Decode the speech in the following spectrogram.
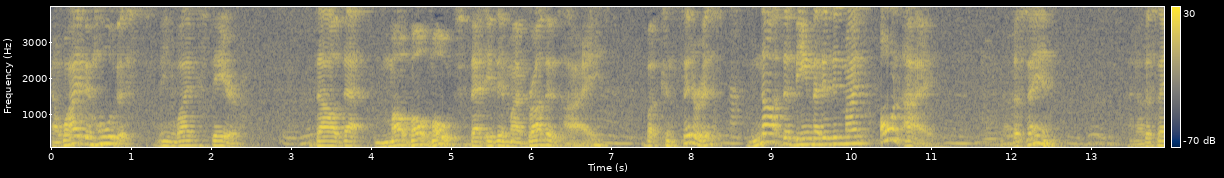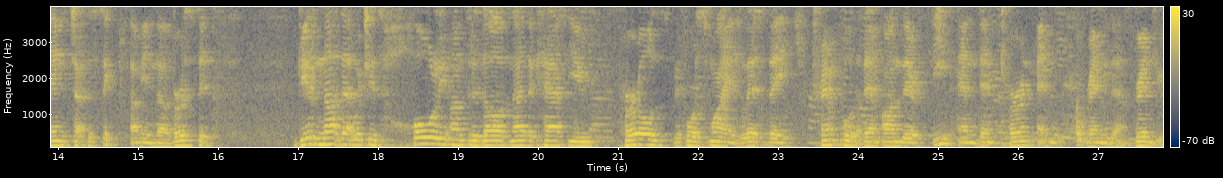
And why beholdest, meaning why stare, mm-hmm. thou that mo- mo- mote that is in my brother's eye, mm-hmm. but considerest not the beam that is in mine own eye. Mm-hmm. Another saying. Another saying, chapter 6, I mean, uh, verse 6. Give not that which is holy unto the dogs, neither cast you pearls before swines, lest they trample them on their feet and then turn and rend them, rend you.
